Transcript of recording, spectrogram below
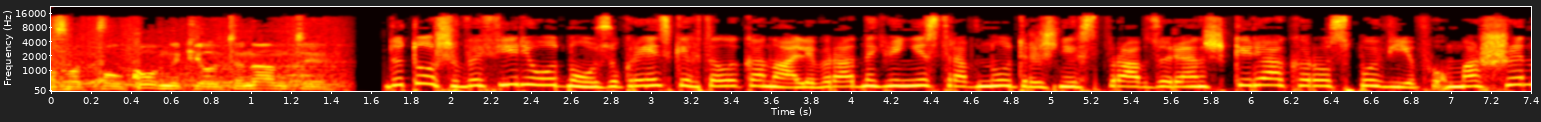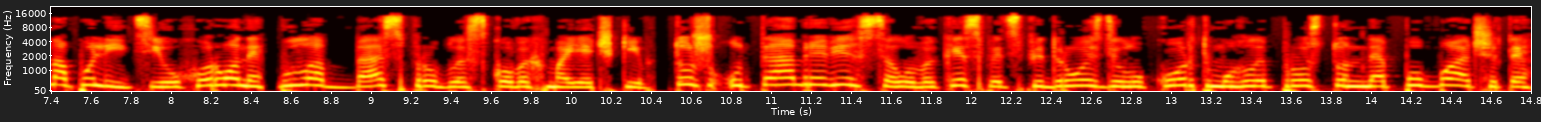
в полковники, лейтенанти. До того ж, в ефірі одного з українських телеканалів радник міністра внутрішніх справ Зорян Шкіряк розповів, машина поліції охорони була без проблискових маячків. Тож у темряві силовики спецпідрозділу Корт могли просто не побачити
